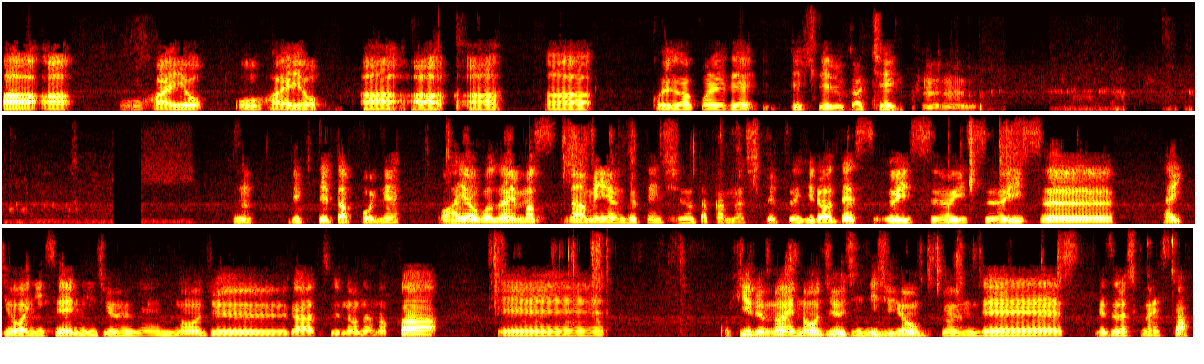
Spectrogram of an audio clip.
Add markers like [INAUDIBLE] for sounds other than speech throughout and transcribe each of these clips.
あ、あ、おはよう、おはよう、あ、あ、あ、あ、声がこれでできてるかチェック。うん、できてたっぽいね。おはようございます。ラーメンヤング店主の高梨哲弘です。ウィス、ウィス、ウィス。はい、今日は2020年の10月の7日、えー、お昼前の10時24分です。珍しくないですか？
